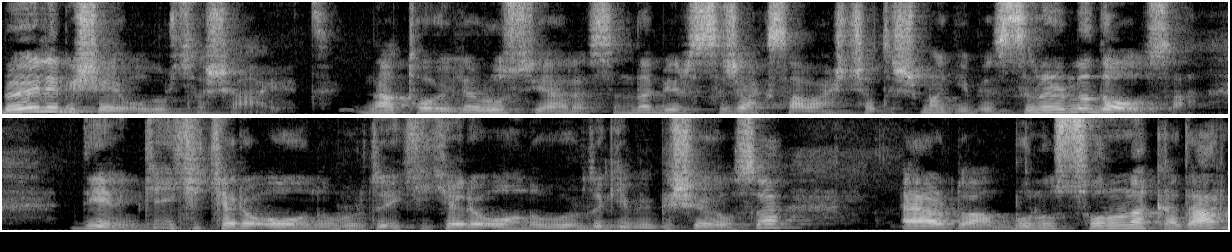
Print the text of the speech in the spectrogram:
Böyle bir şey olursa şayet NATO ile Rusya arasında bir sıcak savaş çatışma gibi sınırlı da olsa diyelim ki iki kere o onu vurdu, iki kere o onu vurdu gibi bir şey olsa Erdoğan bunu sonuna kadar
